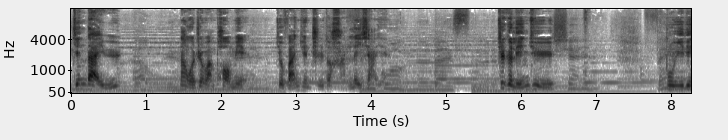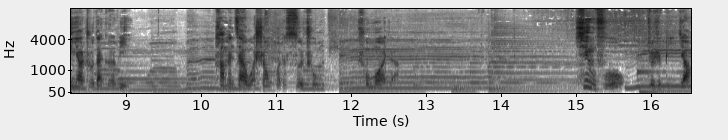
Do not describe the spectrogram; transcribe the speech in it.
煎带鱼，那我这碗泡面就完全值得含泪下咽。这个邻居。不一定要住在隔壁，他们在我生活的四处出没着。幸福就是比较，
